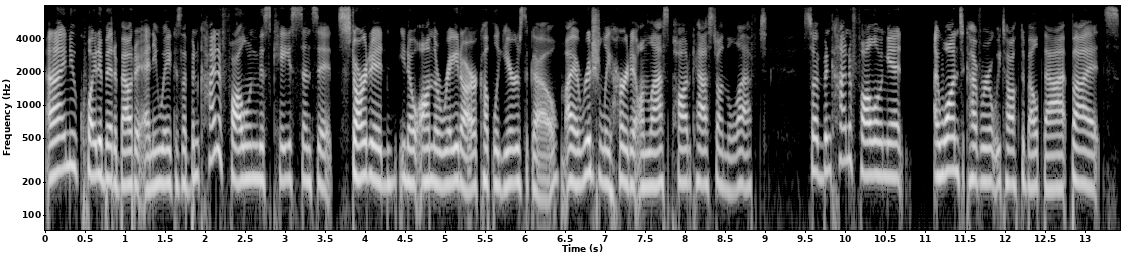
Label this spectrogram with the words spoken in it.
And I knew quite a bit about it anyway because I've been kind of following this case since it started, you know, on the radar a couple years ago. I originally heard it on last podcast on the left. So I've been kind of following it I wanted to cover it. We talked about that, but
